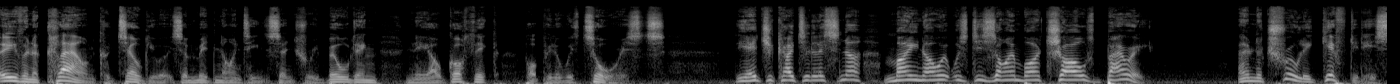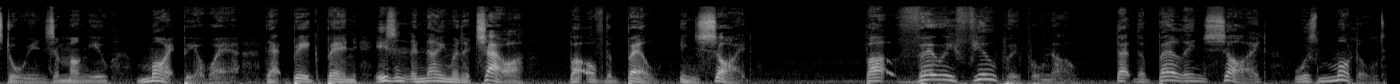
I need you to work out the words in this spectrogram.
Even a clown could tell you it's a mid 19th century building, neo Gothic, popular with tourists. The educated listener may know it was designed by Charles Barry. And the truly gifted historians among you might be aware that Big Ben isn't the name of the tower, but of the bell inside. But very few people know that the bell inside was modelled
